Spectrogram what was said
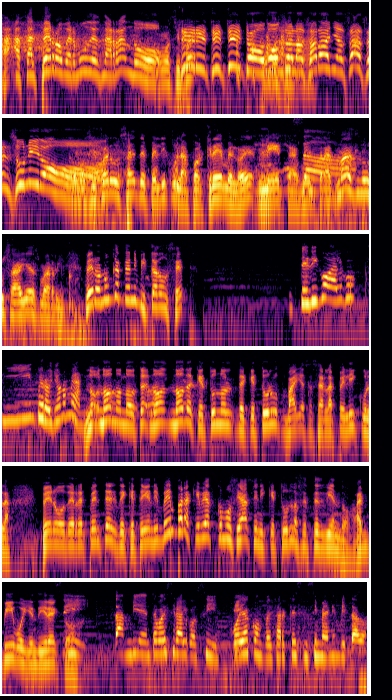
Hasta el perro Bermúdez narrando. Como si fuera- Tirititito, como donde si- las arañas hacen su nido. Como si fuera un set de película, por créemelo, ¿eh? Neta, Eso. mientras más luz haya es más rico. Pero nunca te han invitado a un set. Te digo algo, sí, pero yo no me animo. No, no, no, no, te- no, no de que tú no, de que tú vayas a hacer la película, pero de repente de que te ven para que veas cómo se hacen y que tú los estés viendo en vivo y en directo. Sí, también, te voy a decir algo, sí. Voy a confesar que sí, sí me han invitado.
